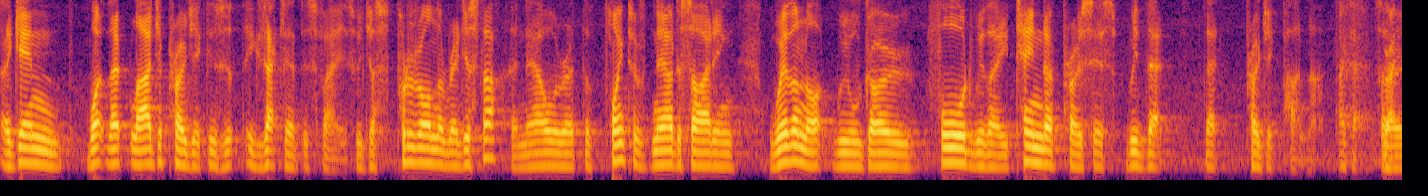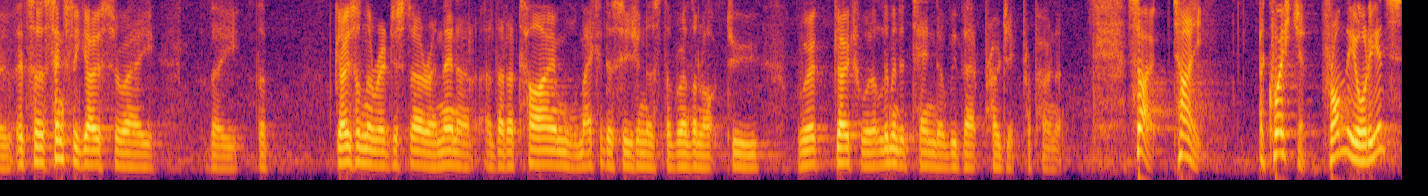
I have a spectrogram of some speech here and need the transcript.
again, what that larger project is exactly at this phase. We just put it on the register and now we're at the point of now deciding whether or not we will go forward with a tender process with that, that project partner. Okay, So great. it essentially goes through a, the, the, goes on the register and then at, at a time we'll make a decision as to whether or not to work, go to a limited tender with that project proponent. So, Tony, a question from the audience.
